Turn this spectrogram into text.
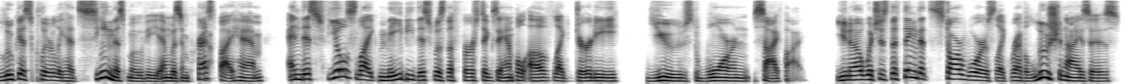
Lucas clearly had seen this movie and was impressed by him. And this feels like maybe this was the first example of like dirty, used, worn sci-fi. You know, which is the thing that Star Wars like revolutionizes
